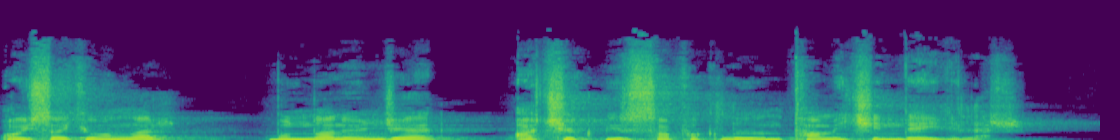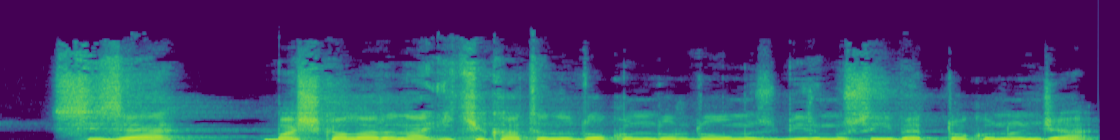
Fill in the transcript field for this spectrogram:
Oysa ki onlar bundan önce açık bir sapıklığın tam içindeydiler. Size başkalarına iki katını dokundurduğumuz bir musibet dokununca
